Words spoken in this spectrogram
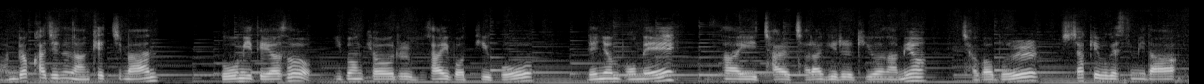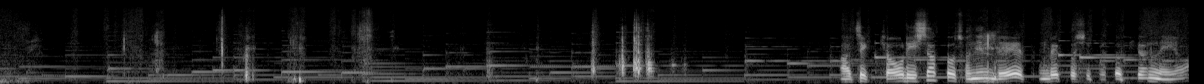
완벽하지는 않겠지만 도움이 되어서 이번 겨울을 무사히 버티고 내년 봄에 무사히 잘 자라기를 기원하며 작업을 시작해 보겠습니다. 아직 겨울이 시작도 전인데 동백꽃이 벌써 피었네요.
